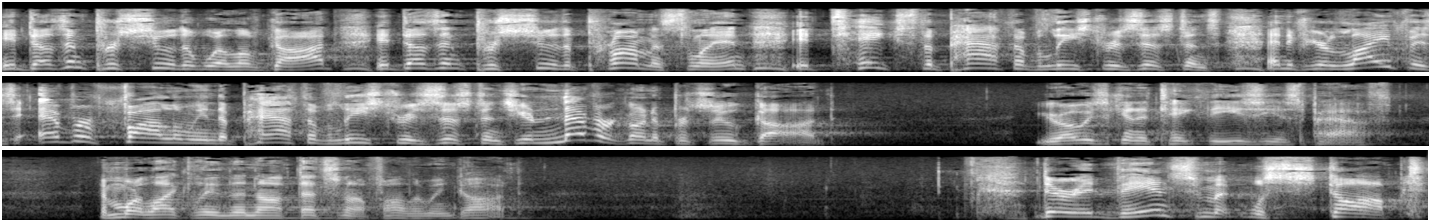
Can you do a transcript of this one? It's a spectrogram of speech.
It doesn't pursue the will of God. It doesn't pursue the promised land. It takes the path of least resistance. And if your life is ever following the path of least resistance, you're never going to pursue God. You're always going to take the easiest path. And more likely than not, that's not following God. Their advancement was stopped.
